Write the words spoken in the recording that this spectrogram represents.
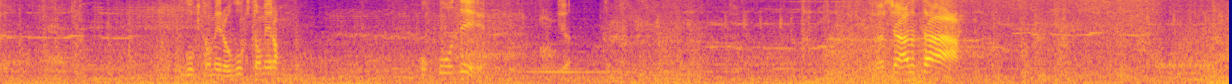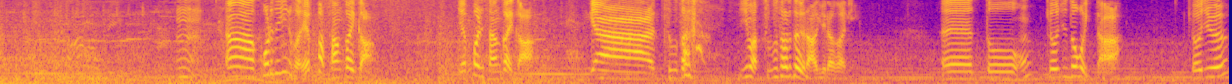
る。動き止めろ、動き止めろ。ここで、いや。よっしゃ、当たったうん。ああ、これでいいのか。やっぱ3回か。やっぱり3回か。いやー、潰された。今潰されたよな、明らかに。えーっと、ん？教授どこ行った？教授？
